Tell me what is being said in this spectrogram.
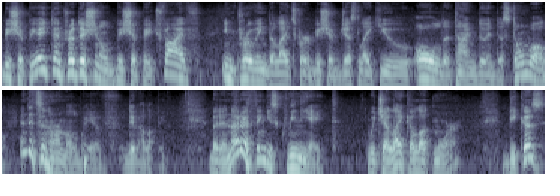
bishop e8, and traditional bishop h5, improving the light square bishop just like you all the time do in the Stonewall, and it's a normal way of developing. But another thing is queen e8 which I like a lot more, because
